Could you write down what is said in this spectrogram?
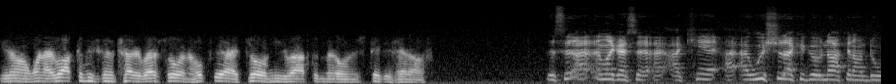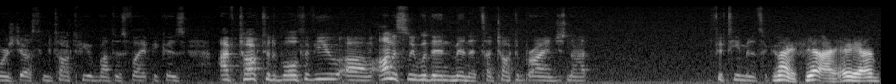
you know, when I lock him, he's going to try to wrestle, and hopefully I throw a knee right up the middle and just take his head off. This is, and like I said, I, I can't. I, I, wish that I could go knocking on doors, Justin, to talk to people about this fight because I've talked to the both of you. Um, honestly, within minutes, I talked to Brian just not 15 minutes ago. Nice, yeah. Hey, I'm,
